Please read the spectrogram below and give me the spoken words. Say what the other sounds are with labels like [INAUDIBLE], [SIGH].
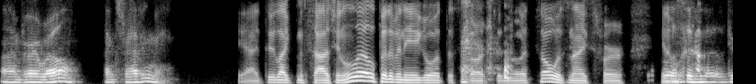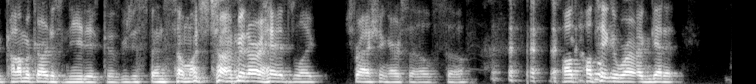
I'm very well. Thanks for having me. Yeah, I do like massaging a little bit of an ego at the start. You know, it's always nice for you [LAUGHS] listen. Know, the, the comic artists need it because we just spend so much time in our head, like trashing ourselves. So I'll I'll take it where I can get it.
